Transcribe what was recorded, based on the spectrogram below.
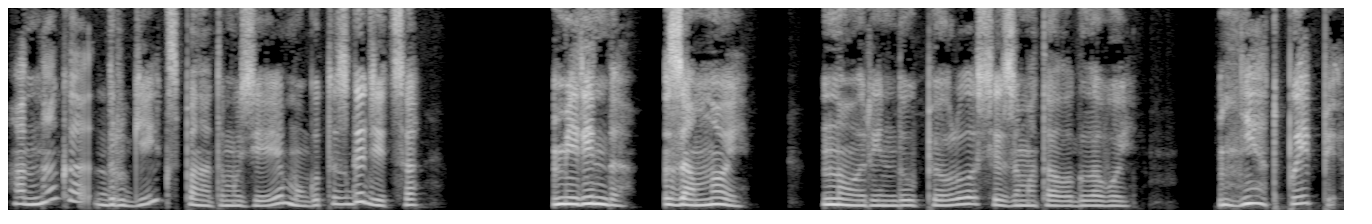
Однако другие экспонаты музея могут изгодиться. «Миринда, за мной!» Но Ринда уперлась и замотала головой. «Нет, Пеппи»,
